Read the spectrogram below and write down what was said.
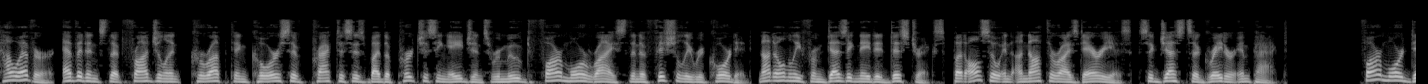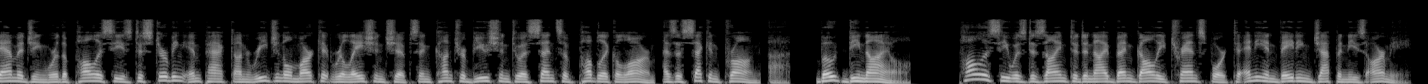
However, evidence that fraudulent, corrupt and coercive practices by the purchasing agents removed far more rice than officially recorded, not only from designated districts, but also in unauthorized areas, suggests a greater impact. Far more damaging were the policy's disturbing impact on regional market relationships and contribution to a sense of public alarm. As a second prong, a boat denial policy was designed to deny Bengali transport to any invading Japanese army.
